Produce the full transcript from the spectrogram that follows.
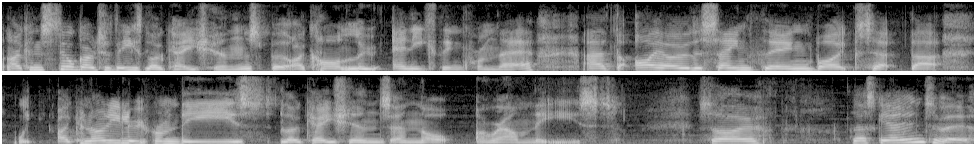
And I can still go to these locations, but I can't loot anything from there. At the IO, the same thing, but except that we, I can only loot from these locations and not around these. So, let's get into it.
